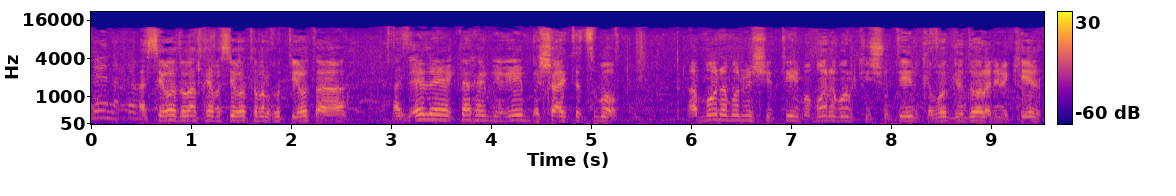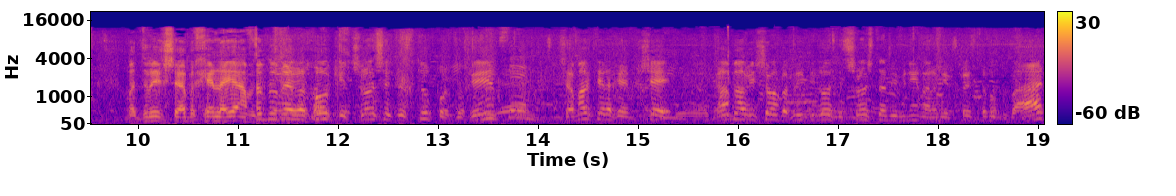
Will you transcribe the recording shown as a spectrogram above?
כן, נכון. הסירות, אמרתי לכם, הסירות המלכותיות, אז אלה, ככה הם נראים בשייט עצמו. המון המון משיטים, המון המון קישוטים, כבוד גדול, אני מכיר מדריך שהיה בחיל הים. שמנו מרחוק את שלושת הסטופות, זוכרים? כן. שאמרתי לכם, כשרמה הראשון מחליט לבנות את שלושת המבנים על המרפסת המוגבהת,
